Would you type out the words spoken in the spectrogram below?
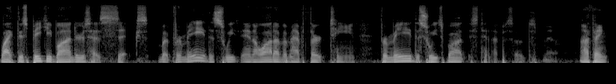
Like this Peaky Blinders has six, but for me, the sweet and a lot of them have 13. For me, the sweet spot is 10 episodes. yeah. I think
